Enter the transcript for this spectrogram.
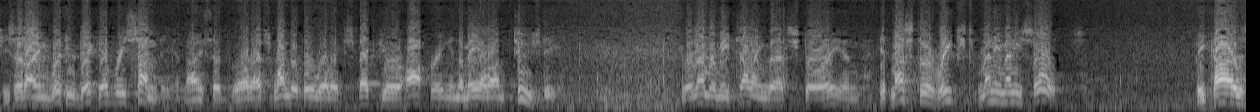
She said, I'm with you, Dick, every Sunday. And I said, well, that's wonderful. We'll expect your offering in the mail on Tuesday. You remember me telling that story, and it must have reached many, many souls. Because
